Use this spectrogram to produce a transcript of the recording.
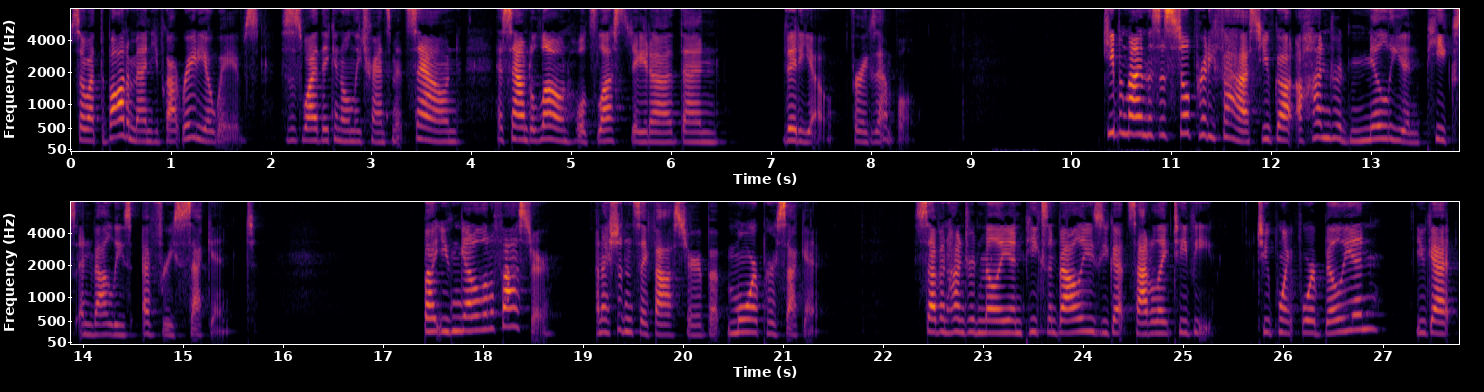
So at the bottom end, you've got radio waves. This is why they can only transmit sound, as sound alone holds less data than video, for example. Keep in mind, this is still pretty fast. You've got 100 million peaks and valleys every second. But you can get a little faster. And I shouldn't say faster, but more per second. 700 million peaks and valleys, you get satellite TV. 2.4 billion, you get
